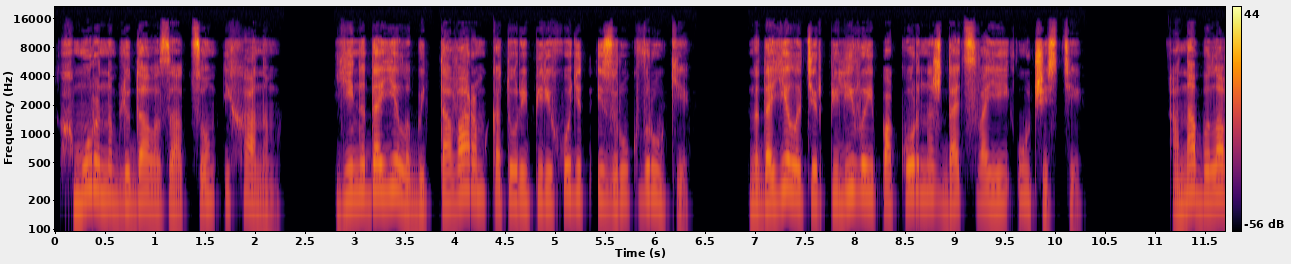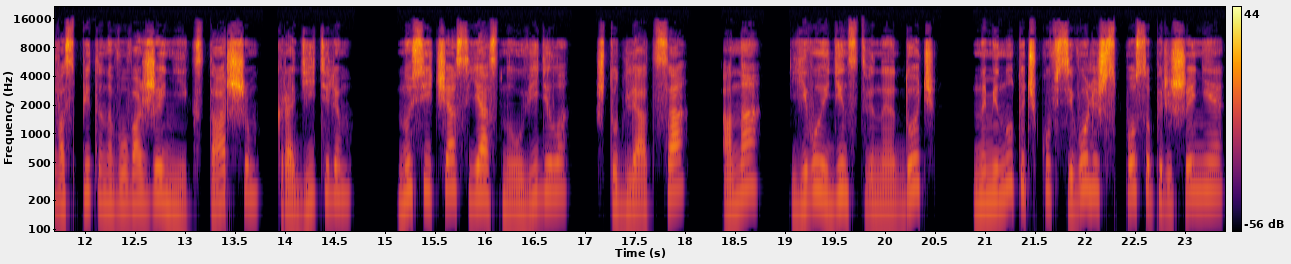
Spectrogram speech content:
хмуро наблюдала за отцом и ханом. Ей надоело быть товаром, который переходит из рук в руки. Надоело терпеливо и покорно ждать своей участи. Она была воспитана в уважении к старшим, к родителям, но сейчас ясно увидела, что для отца она, его единственная дочь, на минуточку всего лишь способ решения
